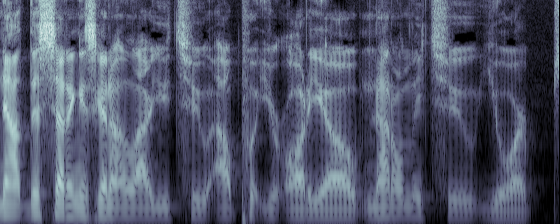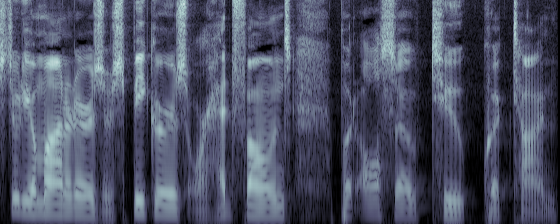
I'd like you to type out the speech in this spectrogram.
Now, this setting is going to allow you to output your audio not only to your studio monitors or speakers or headphones, but also to QuickTime.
